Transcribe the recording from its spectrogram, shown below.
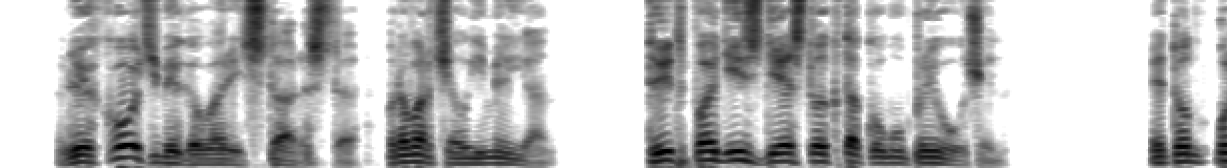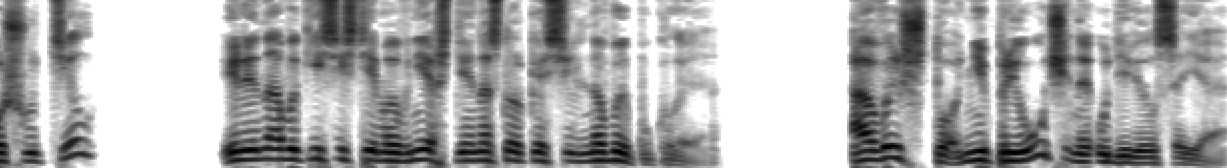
— Легко тебе говорить, староста, — проворчал Емельян. Ты-то поди с детства к такому приучен. Это он пошутил? Или навыки системы внешние настолько сильно выпуклые? А вы что, не приучены, удивился я.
